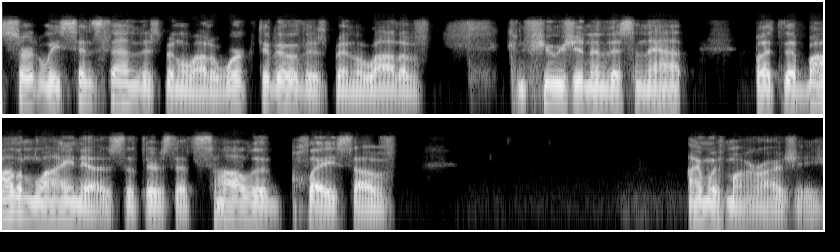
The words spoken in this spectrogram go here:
Certainly, since then, there's been a lot of work to do. There's been a lot of confusion and this and that. But the bottom line is that there's that solid place of I'm with Maharaji.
